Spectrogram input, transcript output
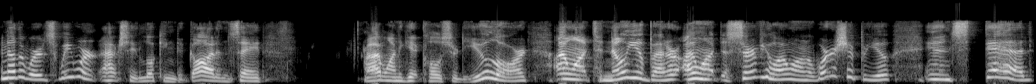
In other words, we weren't actually looking to God and saying, I want to get closer to you, Lord. I want to know you better. I want to serve you. I want to worship you. Instead,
